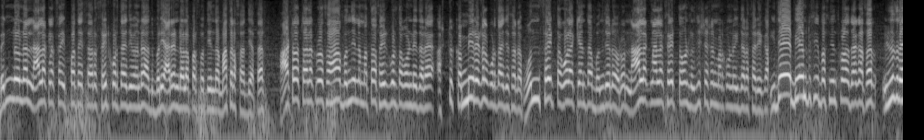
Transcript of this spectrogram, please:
ಬೆಂಗಳೂರಿನಲ್ಲಿ ನಾಲ್ಕು ಲಕ್ಷ ಇಪ್ಪತ್ತೈದು ಸಾವಿರ ಸೈಟ್ ಕೊಡ್ತಾ ಇದ್ದೀವಿ ಅಂದರೆ ಅದು ಬರೀ ಆರ್ ಎನ್ ಡೆವಲಪರ್ಸ್ ವತಿಯಿಂದ ಮಾತ್ರ ಸಾಧ್ಯ ಸರ್. ಆಟೋ ಚಾಲಕರು ಸಹ ಬಂದು ನಮ್ಮ ಹತ್ರ ಸೈಟ್ಗಳು ತಗೊಂಡಿದ್ದಾರೆ. ಅಷ್ಟು ಕಮ್ಮಿ ರೇಟಲ್ಲಿ ಕೊಡ್ತಾ ಇದ್ದೀವಿ ಸರ್ ಒಂದು ಸೈಟ್ ತಗೊಳಕ್ಕೆ ಅಂತ ಬಂದಿರೋರು ನಾಲ್ಕು ನಾಲ್ಕು ಸೈಟ್ ತೊಗೊಂಡು ರಿಜಿಸ್ಟ್ರೇಷನ್ ಮಾಡ್ಕೊಂಡು ಹೋಗಿದ್ದಾರೆ ಸರ್ ಈಗ. ಇದೇ B M T C bus ನಿಂತ್ಕೊಳ್ಳೋ ಜಾಗ ಸರ್. ಇಳಿದ್ರೆ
